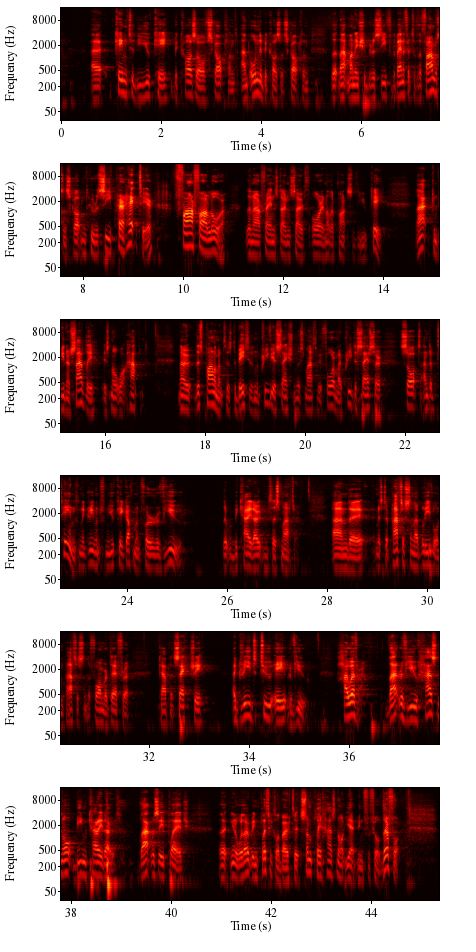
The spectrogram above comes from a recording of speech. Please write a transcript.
uh, came to the UK because of Scotland and only because of Scotland, that that money should be received for the benefit of the farmers in Scotland who receive per hectare far, far lower than our friends down south or in other parts of the UK. That, convener, sadly, is not what happened. Now, this Parliament has debated in the previous session this matter before. My predecessor sought and obtained an agreement from the UK government for a review that would be carried out into this matter. And uh, Mr Patterson, I believe, Owen Patterson, the former DEFRA Cabinet Secretary, agreed to a review. However, that review has not been carried out. That was a pledge that, you know, without being political about it, simply has not yet been fulfilled. Therefore,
